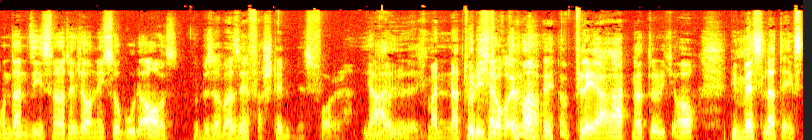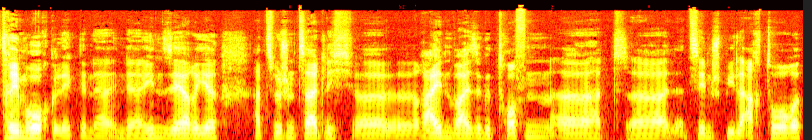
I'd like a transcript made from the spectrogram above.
Und dann siehst du natürlich auch nicht so gut aus. Du bist aber sehr verständnisvoll. Ja, Weil, ich meine, natürlich ich doch hat, immer. Player hat natürlich auch die Messlatte extrem hochgelegt in der in der Hinserie, hat zwischenzeitlich äh, reihenweise getroffen, äh, hat äh, zehn Spiele, acht Tore,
